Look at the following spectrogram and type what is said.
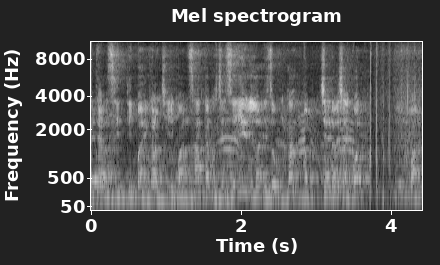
Tiếp theo xin kính mời các đồng chí quan sát các bộ chiến sĩ lợi dụng các vật che đỡ trái quất liên quan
